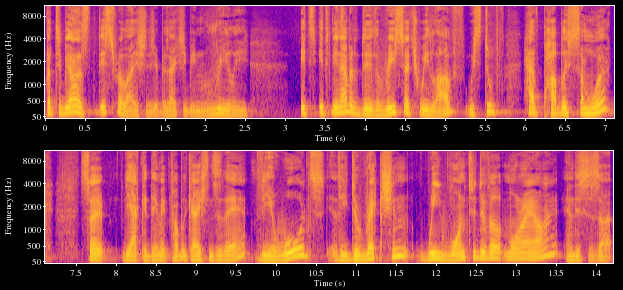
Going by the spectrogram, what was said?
But to be honest, this relationship has actually been really. It's it's been able to do the research we love. We still have published some work, so the academic publications are there. The awards, the direction we want to develop more AI, and this is a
